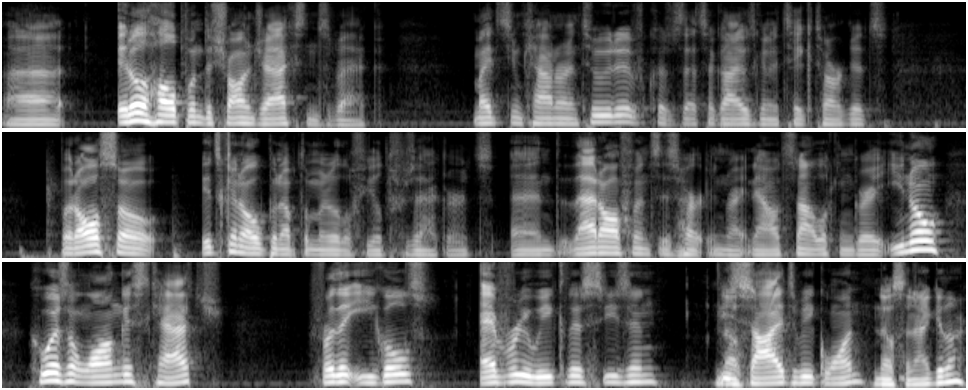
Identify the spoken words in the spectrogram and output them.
Uh, it'll help when DeSean Jackson's back. Might seem counterintuitive because that's a guy who's going to take targets, but also it's going to open up the middle of the field for Zach Ertz, and that offense is hurting right now. It's not looking great. You know who has the longest catch for the Eagles every week this season Nelson. besides Week One? Nelson Agholor.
